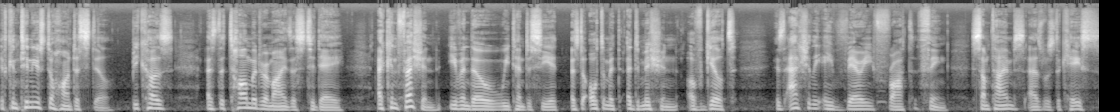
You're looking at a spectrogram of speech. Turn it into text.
it continues to haunt us still because, as the Talmud reminds us today, a confession, even though we tend to see it as the ultimate admission of guilt, is actually a very fraught thing. Sometimes, as was the case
